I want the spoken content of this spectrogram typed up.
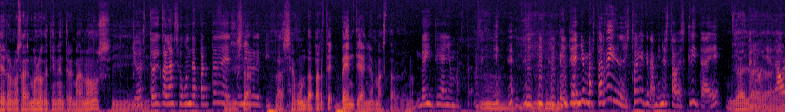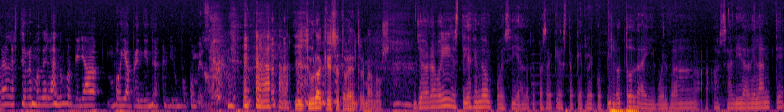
pero no sabemos lo que tiene entre manos y Yo estoy con la segunda parte de Elisa, Sueños de la Princesa. segunda parte 20 años más tarde, ¿no? 20 años más tarde. Mm. 20 años más tarde y de la historia que también estaba escrita, ¿eh? Ya, ya, Pero ya, ya. ahora la estoy remodelando porque ya voy aprendiendo a escribir un poco mejor. ¿Y Tura qué se trae entre manos? Yo ahora voy y estoy haciendo poesía, lo que pasa que hasta que recopilo toda y vuelva a, a salir adelante,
